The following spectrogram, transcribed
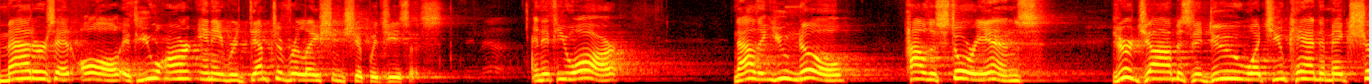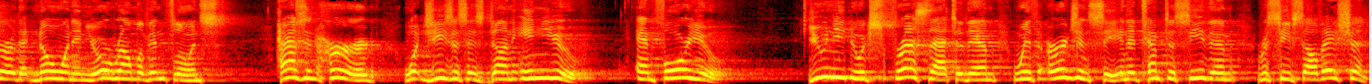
matters at all if you aren't in a redemptive relationship with Jesus. And if you are, now that you know how the story ends, your job is to do what you can to make sure that no one in your realm of influence hasn't heard what Jesus has done in you and for you. You need to express that to them with urgency and attempt to see them receive salvation.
